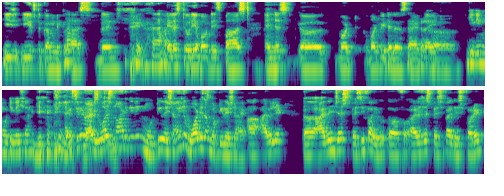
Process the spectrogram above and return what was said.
he he used to come in the class, then tell a story about his past, and just uh, what what we tell us that. Right. Uh, giving motivation. Actually, no, he was true. not giving motivation. Actually, what is the motivation? I, I, I will let. Uh, I will just specify you. Uh, for, I will just specify this for it.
